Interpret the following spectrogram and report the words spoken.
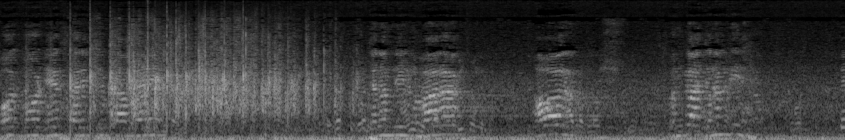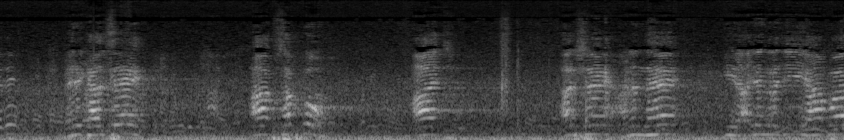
बहुत बहुत ढेर सारी शुभकामनाएँ। जन्मदिन मुबारक और उनका जन्मदिन है। मेरे ख्याल से आप सबको आज हर्ष है आनंद है कि राजेंद्र जी यहाँ पर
